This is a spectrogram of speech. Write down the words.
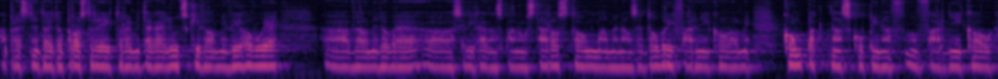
A presne to je to prostredie, ktoré mi tak aj ľudsky veľmi vyhovuje Veľmi dobre si vychádzam s pánom starostom, máme naozaj dobrých farníkov, veľmi kompaktná skupina farníkov.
